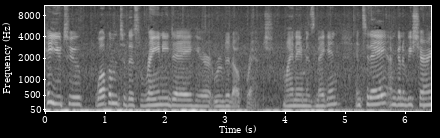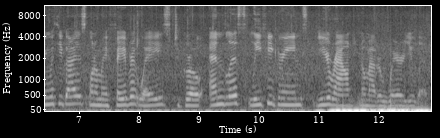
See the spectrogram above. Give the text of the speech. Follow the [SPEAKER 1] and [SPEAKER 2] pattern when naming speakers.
[SPEAKER 1] Hey YouTube, welcome to this rainy day here at Rooted Elk Ranch. My name is Megan, and today I'm going to be sharing with you guys one of my favorite ways to grow endless leafy greens year round no matter where you live.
